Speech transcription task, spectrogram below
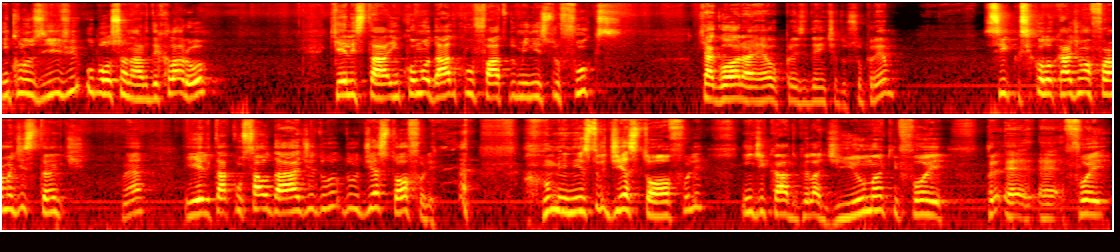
Inclusive, o Bolsonaro declarou que ele está incomodado com o fato do ministro Fux, que agora é o presidente do Supremo, se, se colocar de uma forma distante. Né? E ele está com saudade do, do Dias Toffoli. o ministro Dias Toffoli, indicado pela Dilma, que foi, é, é, foi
